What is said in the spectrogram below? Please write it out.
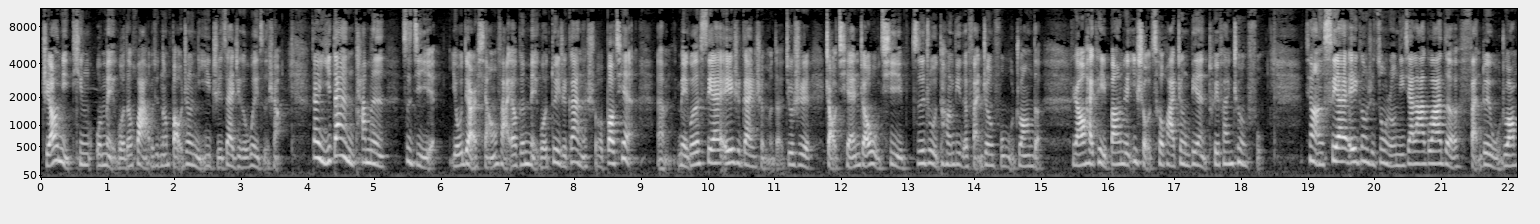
只要你听我美国的话，我就能保证你一直在这个位子上。但是，一旦他们自己有点想法，要跟美国对着干的时候，抱歉，嗯，美国的 CIA 是干什么的？就是找钱、找武器、资助当地的反政府武装的，然后还可以帮着一手策划政变、推翻政府。像 CIA 更是纵容尼加拉瓜的反对武装，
